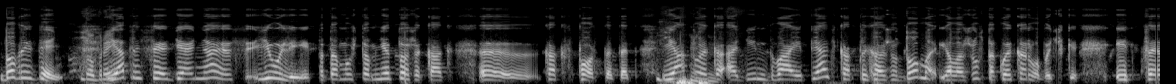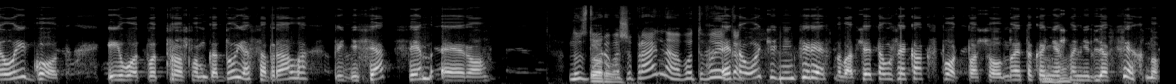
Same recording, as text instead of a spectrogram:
Добрый день. Добрый. Я присоединяюсь Юлии, потому что мне тоже как, э, как спорт этот. Я только один, два и пять, как прихожу дома, я ложу в такой коробочке. И целый год. И вот, вот в прошлом году я собрала 57 евро. Ну здорово, здорово же, правильно? Вот вы... Это очень интересно вообще, это уже как спорт пошел. Но это, конечно, uh-huh. не для всех, но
